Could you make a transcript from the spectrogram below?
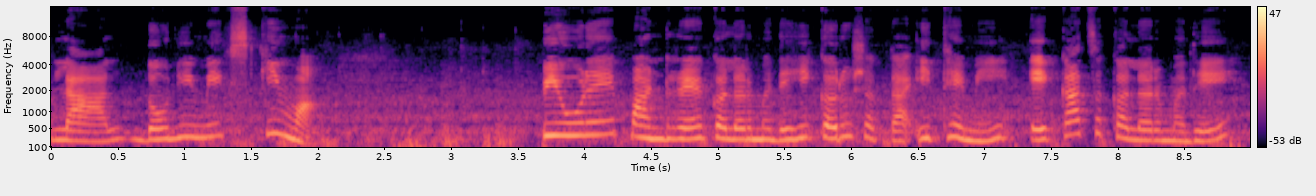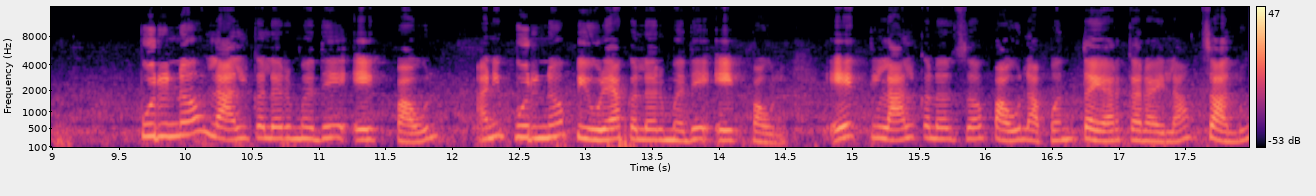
लाल दोन्ही मिक्स किंवा पिवळे पांढरे कलरमध्येही करू शकता. इथे मी एकाच कलरमध्ये पूर्ण लाल कलरमध्ये एक पाऊल आणि पूर्ण पिवळ्या कलरमध्ये एक पाऊल. एक लाल कलरचं पाऊल आपण तयार करायला चालू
